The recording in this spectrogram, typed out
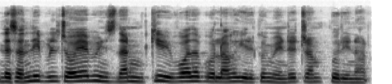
இந்த சந்திப்பில் சோயாபீன்ஸ் தான் முக்கிய விவாத பொருளாக இருக்கும் என்று ட்ரம்ப் கூறினார்.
